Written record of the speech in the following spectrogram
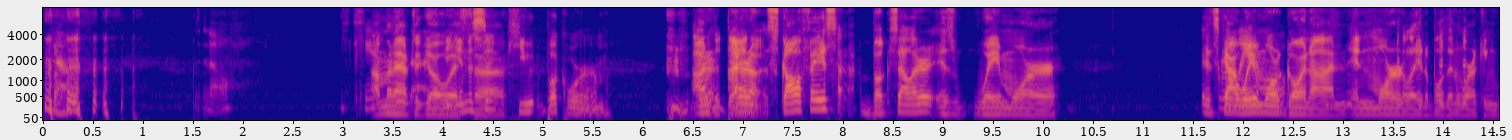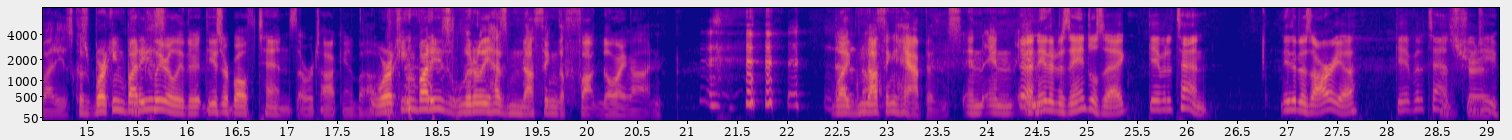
No, no. You can't. I'm gonna do have to that. go the with. innocent, uh, cute bookworm. I don't, the I don't know. Skullface bookseller is way more. It's got way more going on and more relatable than Working Buddies. Because Working And Buddies, clearly, these are both tens that we're talking about. Working Buddies literally has nothing the fuck going on. like nothing happens. And and, yeah, and neither does Angel's Egg. Gave it a ten. Neither does Aria. Gave it a ten. That's true. GG.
